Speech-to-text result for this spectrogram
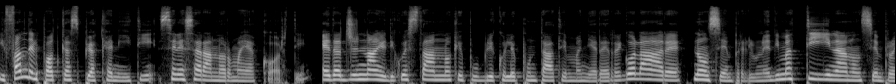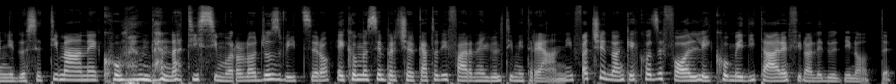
I fan del podcast più accaniti se ne saranno ormai accorti. È da gennaio di quest'anno che pubblico le puntate in maniera irregolare, non sempre lunedì mattina, non sempre ogni due settimane, come un dannatissimo orologio svizzero e come ho sempre cercato di fare negli ultimi tre anni, facendo anche cose folli come editare fino alle due di notte.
